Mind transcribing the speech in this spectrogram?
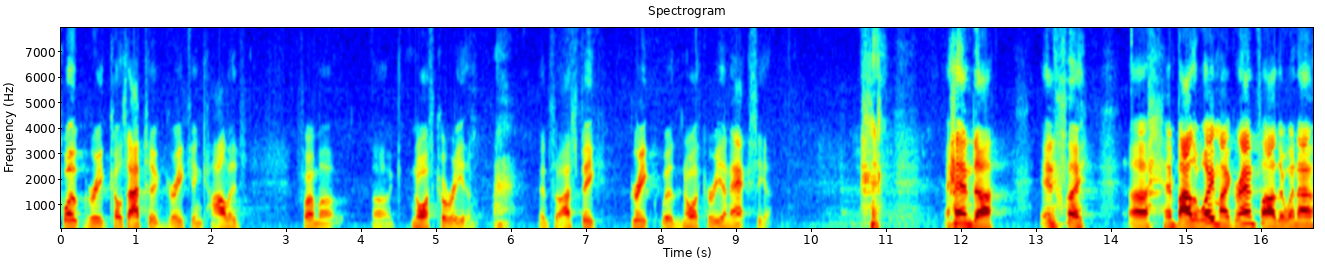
quote Greek because I took Greek in college from a, a North Korean, and so I speak Greek with North Korean accent. and uh, anyway, uh, and by the way, my grandfather, when I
